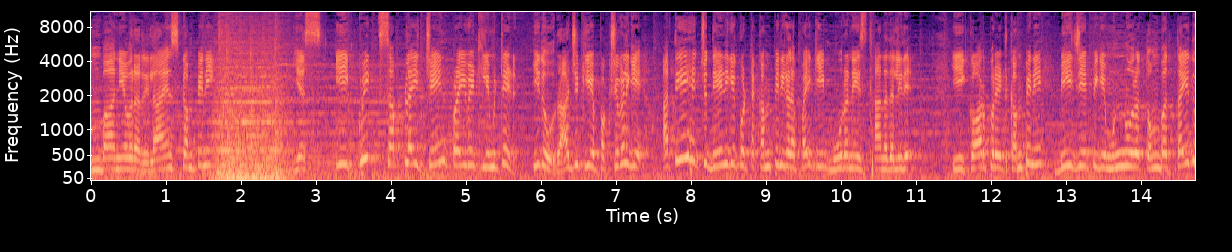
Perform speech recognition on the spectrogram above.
ಅಂಬಾನಿಯವರ ರಿಲಯನ್ಸ್ ಕಂಪನಿ. ಎಸ್, ಈ quick supply chain private limited, ಇದು ರಾಜಕೀಯ ಪಕ್ಷಗಳಿಗೆ ಅತಿ ಹೆಚ್ಚು ದೇಣಿಗೆ ಕೊಟ್ಟ ಕಂಪನಿಗಳ ಪೈಕಿ ಮೂರನೇ ಸ್ಥಾನದಲ್ಲಿದೆ. ಈ ಕಾರ್ಪೊರೇಟ್ ಕಂಪನಿ ಬಿಜೆಪಿಗೆ ಮುನ್ನೂರ ತೊಂಬತ್ತೈದು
